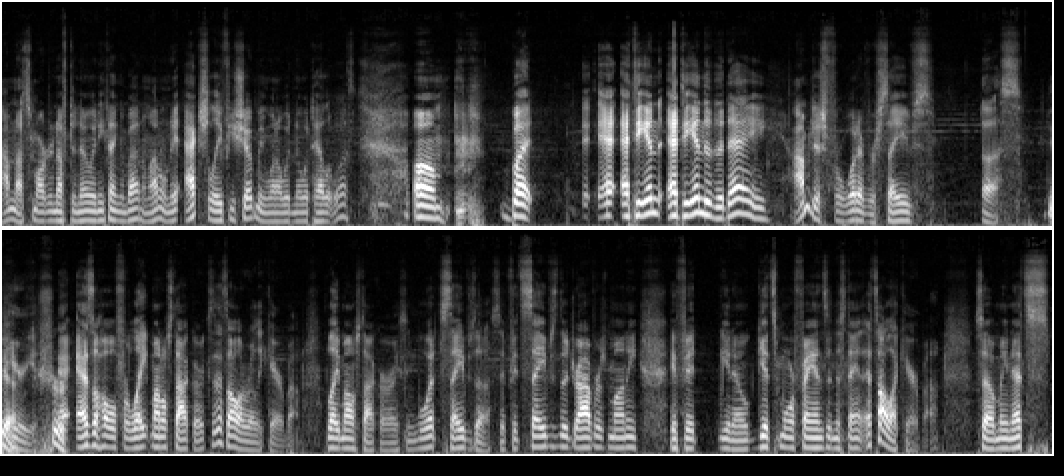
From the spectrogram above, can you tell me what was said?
I'm not smart enough to know anything about them. I don't actually. If you showed me one, I wouldn't know what the hell it was. Um, but a- at the end, at the end of the day, I'm just for whatever saves us. Yeah, period. sure. A- As a whole, for late model stock car, because that's all I really care about. Late model stock car racing. What saves us? If it saves the drivers money, if it you know gets more fans in the stand, that's all I care about. So I mean, that's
